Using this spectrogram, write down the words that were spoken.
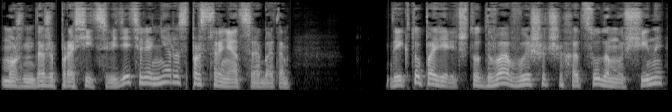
Можно даже просить свидетеля не распространяться об этом. Да и кто поверит, что два вышедших отсюда мужчины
